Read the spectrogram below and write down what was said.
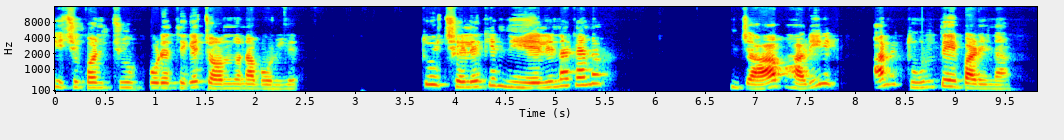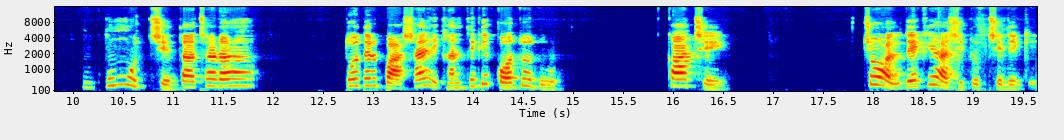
কিছুক্ষণ চুপ করে থেকে চন্দনা বললে, তুই ছেলেকে নিয়ে এলি না কেন? যা ভারী, আমি তুলতেই পারি না। ঘুমোচ্ছে, তাছাড়া তোদের বাসা এখান থেকে কত দূর? কাছেই চল, দেখে আসি তোর ছেলেকে।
